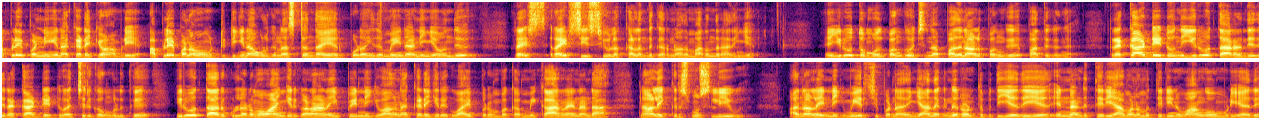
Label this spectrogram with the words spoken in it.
அப்ளை பண்ணிங்கன்னா கிடைக்கும். அப்படி அப்ளை பண்ணாமல் விட்டுட்டிங்கன்னா உங்களுக்கு நஷ்டம் தான் ஏற்படும். இதை மெயினாக நீங்கள் வந்து ரைட்ஸ் ரைட்ஸ் இஷ்யூவில் கலந்துக்கிறணும். அதை மறந்துடாதீங்க. இருபத்தொம்போது பங்கு வச்சுருந்தா பதினாலு பங்கு பார்த்துக்கோங்க. ரெக்கார்ட் டேட் வந்து இருபத்தாறாந்தேதி ரெக்கார்ட் டேட் வச்சுருக்கவங்களுக்கு இருபத்தாறுக்குள்ளே நம்ம வாங்கியிருக்கோம். ஆனால் இப்போ இன்றைக்கி வாங்கினா கிடைக்கிறதுக்கு வாய்ப்பு ரொம்ப கம்மி. காரணம் என்னென்னா நாளைக்கு கிறிஸ்மஸ் லீவு. அதனால் இன்றைக்கி முயற்சி பண்ணாதீங்க. அந்த நிறுவனத்தை பற்றி எது எது என்னன்னு தெரியாமல் நம்ம திடீர்னு வாங்கவும் முடியாது.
